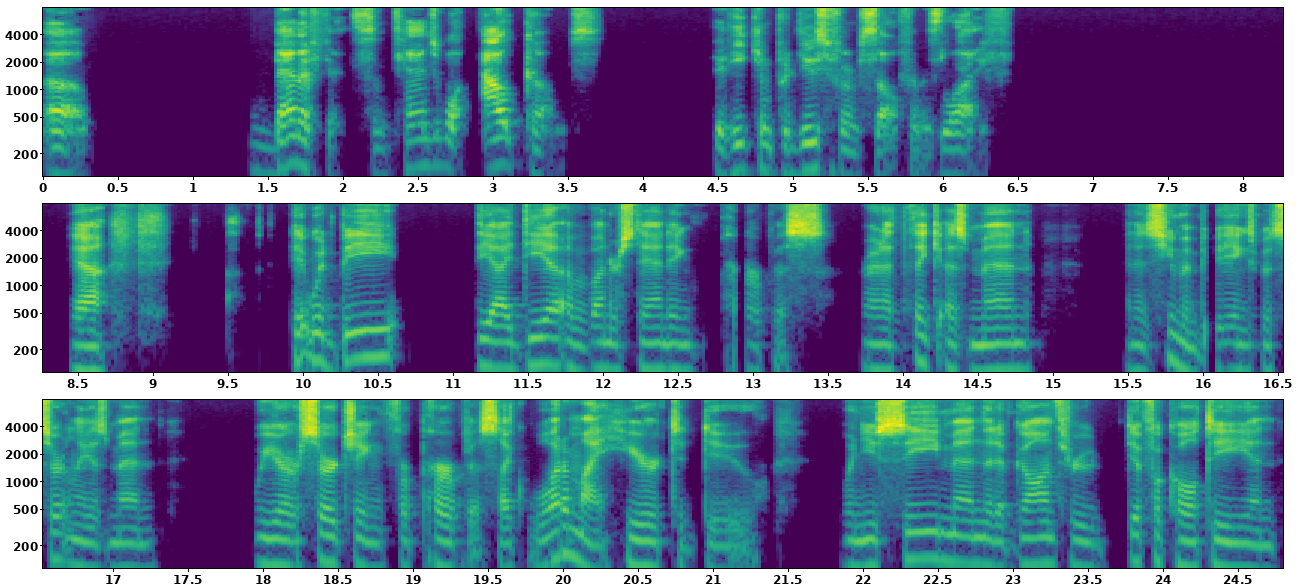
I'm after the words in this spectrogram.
uh, benefits, some tangible outcomes that he can produce for himself in his life? Yeah. It would be the idea of understanding purpose, right? I think as men, and as human beings, but certainly as men, we are searching for purpose. Like, what am I here to do? when you see men that have gone through difficulty and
